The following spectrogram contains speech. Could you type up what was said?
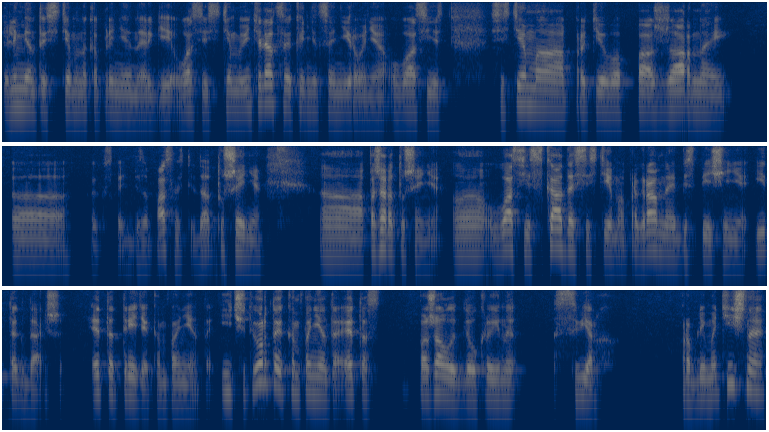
элементы системы накопления энергии, у вас есть система вентиляции и кондиционирования, у вас есть система противопожарной э, как сказать, безопасности, да, тушения. А, пожаротушения. А, у вас есть SCADA-система, программное обеспечение и так дальше. Это третья компонента. И четвертая компонента, это, пожалуй, для Украины сверх проблематичная,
